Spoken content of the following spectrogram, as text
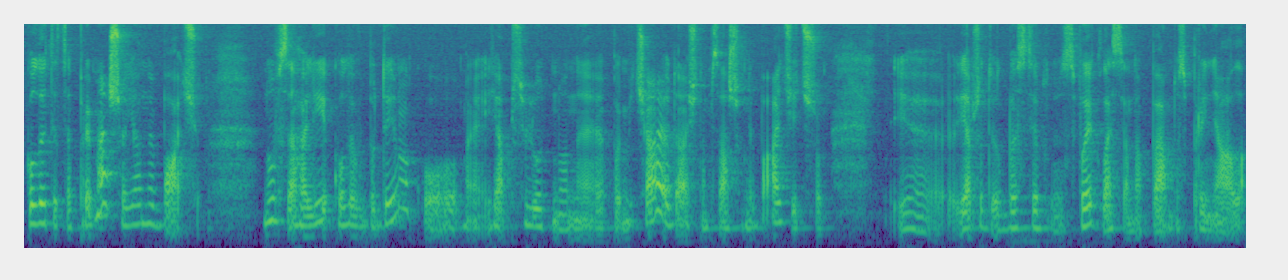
Коли ти це приймеш, що я не бачу. Ну, взагалі, коли в будинку я абсолютно не помічаю, да, що там Саша не бачить, що е, я вже якби з цим звиклася, напевно, сприйняла.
